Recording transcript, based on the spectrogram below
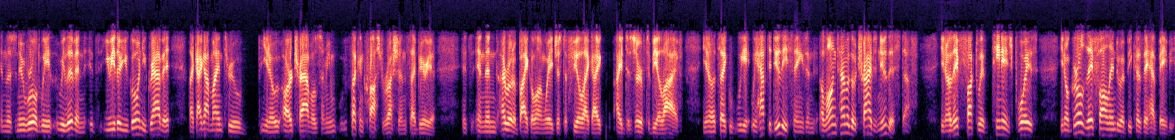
in this new world we we live in. It's you either you go and you grab it like i got mine through you know our travels. I mean we fucking crossed russia and siberia. It's and then i rode a bike a long way just to feel like i i deserve to be alive you know, it's like we we have to do these things. And a long time ago, tribes knew this stuff. You know, they fucked with teenage boys. You know, girls they fall into it because they have babies.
